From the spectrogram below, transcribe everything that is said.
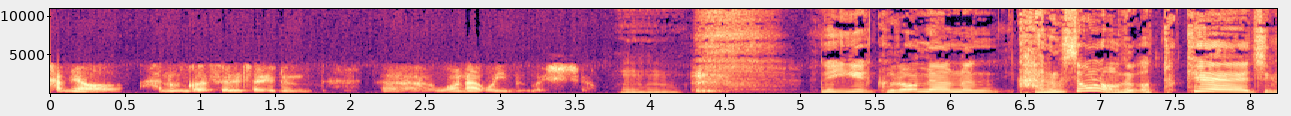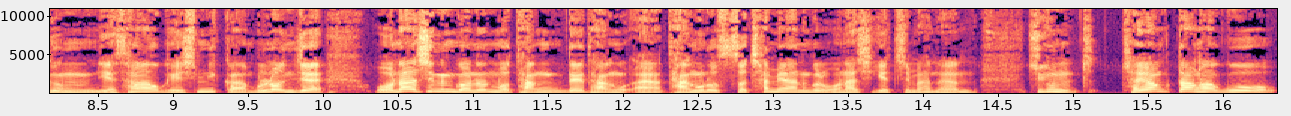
참여하는 것을 저희는 어, 원하고 있는 것이죠. 음. 근데 이게 그러면은 가능성을 어느 어떻게 지금 예상하고 계십니까? 물론 이제 원하시는 거는 뭐 당대 당 아, 당으로서 참여하는 걸 원하시겠지만은 지금 자유한국당하고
